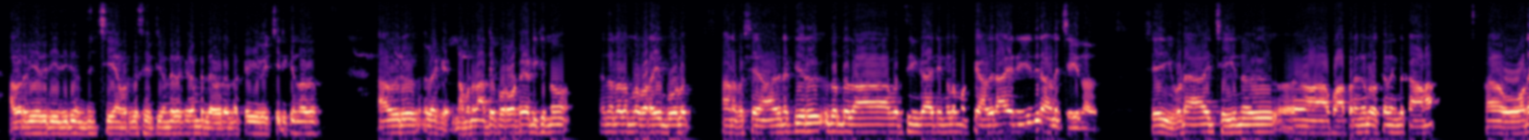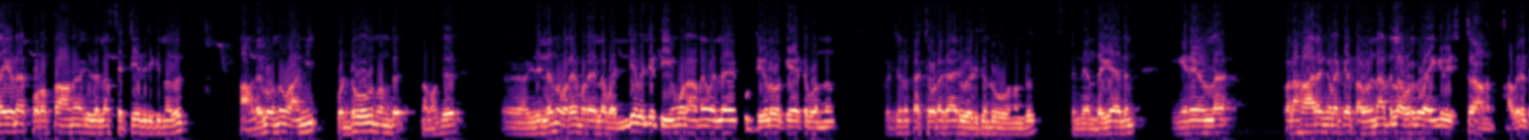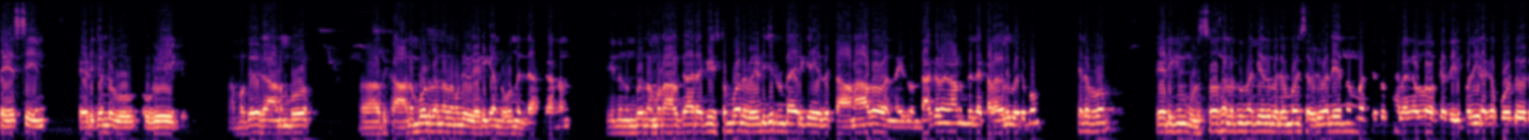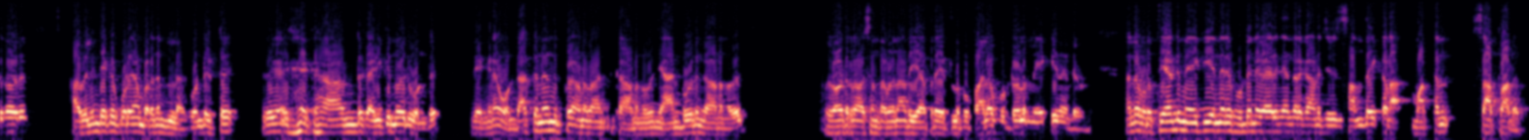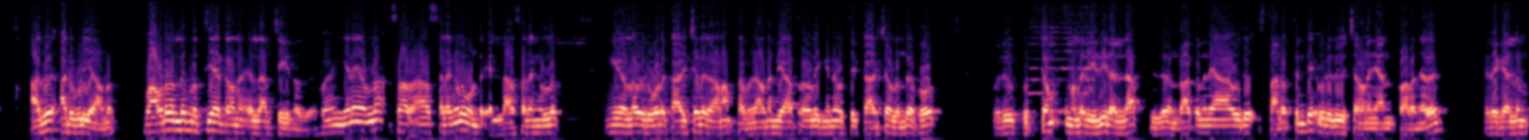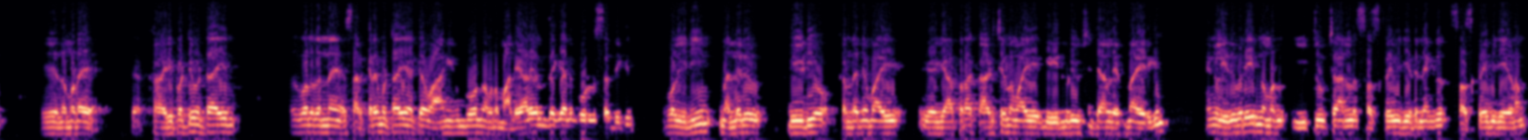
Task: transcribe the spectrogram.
അവർക്ക് ഏത് രീതിയിൽ എന്തും ചെയ്യാം അവർക്ക് സെറ്റ് ചെയ്യേണ്ടതൊക്കെ കണ്ടില്ല ഈ വെച്ചിരിക്കുന്നത് ആ ഒരു ഇതൊക്കെ നമ്മുടെ നാട്ടിൽ പൊറോട്ട അടിക്കുന്നു എന്നുള്ളത് നമ്മൾ പറയുമ്പോൾ ആണ്. പക്ഷെ അതിനൊക്കെ ഒരു ഇതുണ്ട് ആ വൃത്തിയും കാര്യങ്ങളും ഒക്കെ അതിനായ രീതിയിലാണ് ചെയ്യുന്നത്. പക്ഷെ ഇവിടെ ആ ചെയ്യുന്നത് പാത്രങ്ങളും ഒക്കെ നിങ്ങൾക്ക് കാണാം. ഓടയുടെ പുറത്താണ് ഇതെല്ലാം സെറ്റ് ചെയ്തിരിക്കുന്നത്. ആളുകൾ ഒന്ന് വാങ്ങി കൊണ്ടുപോകുന്നുണ്ട്. നമുക്ക് ഇതില്ലെന്ന് പറയാൻ പറയല്ല. വലിയ വലിയ ടീമുകളാണ്. വല്ല കുട്ടികളും ഒക്കെ ആയിട്ട് വന്ന് മേടിച്ചോണ്ട് കച്ചവടക്കാർ മേടിച്ചോണ്ട് പോകുന്നുണ്ട്. പിന്നെ എന്തൊക്കെയായാലും ഇങ്ങനെയുള്ള പലഹാരങ്ങളൊക്കെ തമിഴ്നാട്ടിൽ അവർക്ക് ഭയങ്കര ഇഷ്ടമാണ്. അവർ ടേസ്റ്റ് ചെയ്യും മേടിച്ചോണ്ട് പോകും ഉപയോഗിക്കും. നമുക്കിത് കാണുമ്പോൾ അത് കാണുമ്പോൾ തന്നെ നമുക്ക് മേടിക്കാൻ തോന്നുന്നില്ല കാരണം ഇതിന് മുമ്പ് നമ്മുടെ ആൾക്കാരൊക്കെ ഇഷ്ടംപോലെ മേടിച്ചിട്ടുണ്ടായിരിക്കും. ഇത് കാണാതെ തന്നെ ഇത് ഉണ്ടാക്കുന്നത് കാണുന്നില്ല. കടകൾ വരുമ്പം ചിലപ്പം മേടിക്കും. ഉത്സവ സ്ഥലത്തു നിന്നൊക്കെ ഇത് വരുമ്പോൾ ശബരിമലയിൽ നിന്നും മറ്റു സ്ഥലങ്ങളിലും ഒക്കെ തിരുപ്പതിയിലൊക്കെ പോയിട്ട് വരുന്നവർ അവലിന്റെ ഒക്കെ കൂടെ ഞാൻ പറഞ്ഞിട്ടില്ല. കൊണ്ടിട്ട് ഇത് കണ്ട് കഴിക്കുന്നവരും ഉണ്ട് ഇത് എങ്ങനെ ഉണ്ടാക്കുന്നതെന്ന് ഇപ്പോഴാണ് കാണുന്നത്. ഞാൻ പോലും കാണുന്നത്. ഒരുപാട് പ്രാവശ്യം തമിഴ്നാട് യാത്ര ചെയ്തിട്ടുള്ളപ്പോൾ പല ഫുഡുകളും മേക്ക് ചെയ്യുന്നുണ്ട് നല്ല വൃത്തിയായിട്ട് മേക്ക് ചെയ്യുന്ന ഫുഡിന്റെ കാര്യം ഞാൻ നേരെ കാണിച്ചു സന്തൈക്കട മട്ടൻ സാപ്പാട്. അത് അടിപൊളിയാണ്. അപ്പൊ അവിടെ നല്ല വൃത്തിയായിട്ടാണ് എല്ലാം ചെയ്യുന്നത്. അപ്പൊ ഇങ്ങനെയുള്ള സ്ഥലങ്ങളും ഉണ്ട്. എല്ലാ സ്ഥലങ്ങളിലും ഇങ്ങനെയുള്ള ഒരുപാട് കാഴ്ചകൾ കാണാം. തമിഴ്നാടൻ യാത്രകൾ ഇങ്ങനെ ഒത്തിരി കാഴ്ചകളുണ്ട്. അപ്പോൾ ഒരു കുറ്റം എന്നുള്ള രീതിയിലല്ല ഇത് ഉണ്ടാക്കുന്നതിന് ആ ഒരു സ്ഥലത്തിന്റെ ഒരു ഇത് വെച്ചാണ് ഞാൻ പറഞ്ഞത്. ഏതൊക്കെയാലും നമ്മുടെ കരിപ്പട്ടി മിഠായും അതുപോലെ തന്നെ ശർക്കര മിഠായി ഒക്കെ വാങ്ങിക്കുമ്പോൾ നമ്മുടെ മലയാളികൾ എന്തൊക്കെയാലും കൂടുതൽ ശ്രദ്ധിക്കും? അപ്പോൾ ഇനിയും നല്ലൊരു വീഡിയോ കണ്ടന്റുമായി യാത്രാ കാഴ്ചകളുമായി ഗ്രീൻ ഡിവിഷൻ ചാനൽ എത്തുന്നതായിരിക്കും. നിങ്ങൾ ഇതുവരെയും നമ്മൾ യൂട്യൂബ് ചാനൽ സബ്സ്ക്രൈബ് ചെയ്തിട്ടില്ലെങ്കിൽ സബ്സ്ക്രൈബ് ചെയ്യണം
